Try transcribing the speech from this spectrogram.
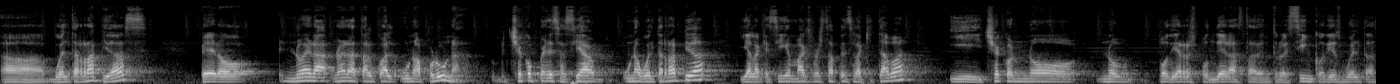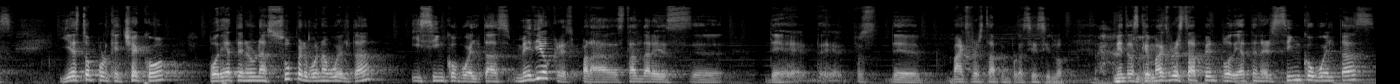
ah, vueltas rápidas, pero no era, no era tal cual una por una. Checo Pérez hacía una vuelta rápida y a la que sigue Max Verstappen se la quitaba y Checo no, no podía responder hasta dentro de 5 o 10 vueltas. Y esto porque Checo podía tener una súper buena vuelta y 5 vueltas mediocres para estándares eh, de, pues, de, Max Verstappen, por así decirlo. Mientras que Max Verstappen podía tener 5 vueltas,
